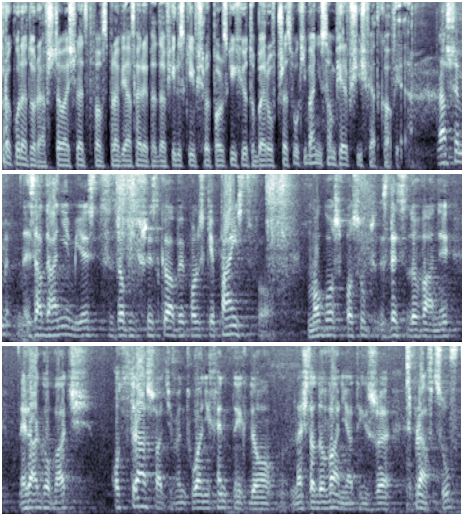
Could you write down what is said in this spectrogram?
Prokuratura wszczęła śledztwo w sprawie afery pedofilskiej wśród polskich youtuberów. Przesłuchiwani są pierwsi świadkowie. Naszym zadaniem jest zrobić wszystko, aby polskie państwo mogło w sposób zdecydowany reagować, odstraszać ewentualnie chętnych do naśladowania tychże sprawców,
